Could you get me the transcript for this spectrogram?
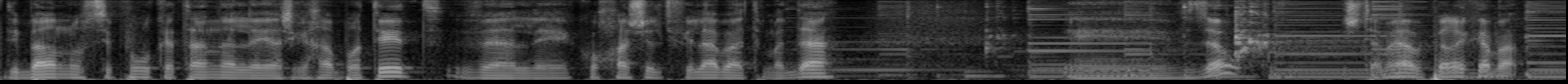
דיברנו סיפור קטן על אה, השגחה פרטית ועל אה, כוחה של תפילה בהתמדה. אה, וזהו, נשתמע בפרק הבא.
